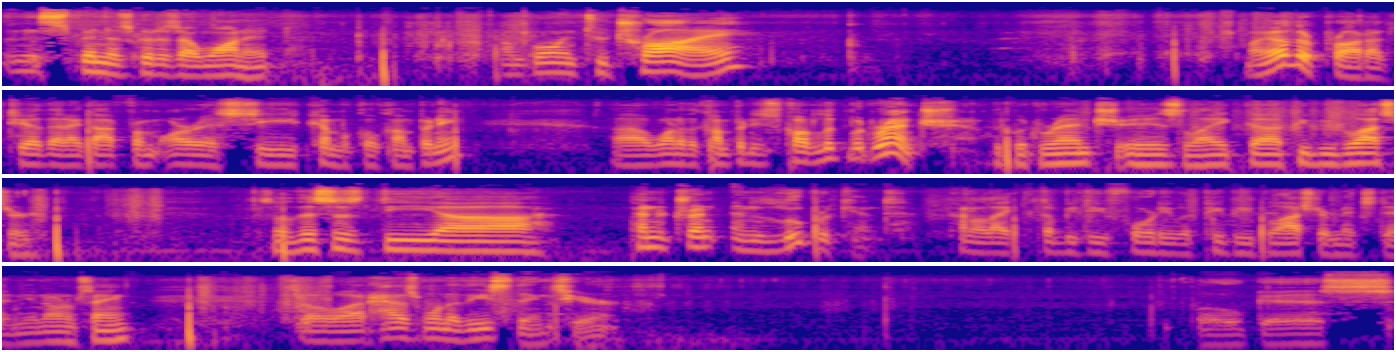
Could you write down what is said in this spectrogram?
Doesn't spin as good as I want it. I'm going to try my other product here that I got from RSC Chemical Company. Uh, one of the companies called Liquid Wrench. Liquid Wrench is like uh, PB Blaster. So this is the uh, penetrant and lubricant, kind of like WD-40 with PB Blaster mixed in, you know what I'm saying? So uh, it has one of these things here. Focus.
